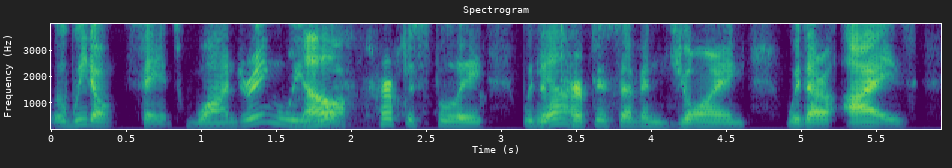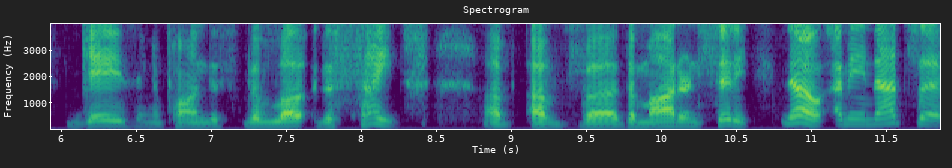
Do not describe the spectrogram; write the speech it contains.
We don't say it's wandering. We No. walk purposefully with Yeah. the purpose of enjoying with our eyes gazing upon the the, lo- the sights of of uh, the modern city. No, I mean that's a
